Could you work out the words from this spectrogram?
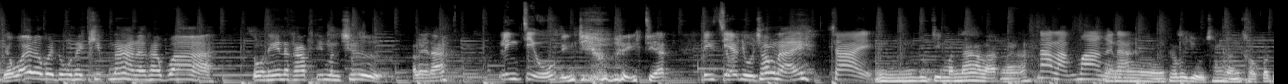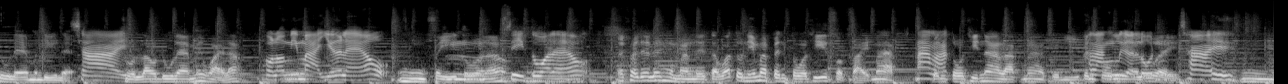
เดี๋ยวไว้เราไปดูในคลิปหน้านะครับว่า ตัวนี้นะครับที่มันชื่ออะไรนะ ลิงจิ๋วลิงจิ๋วลิงเจี๊ยก ลิงจะเจี๊ยไปบอยู่ช่องไหนใช่ อืมจริง ๆ มันน่ารักนะน่ารักมากเลยนะ ออถ้าไปอยู่ช่องนั้นเขาก็ดูแลมันดีแหละ ใช่ ส่วนเราดูแลไม่ไหวแล้ว ของเรามีหมาเยอะแล้วอืมสี่ตัวแล้วสี่ตัวแล้ว ไม่ค่อยได้เล่นกับมันเลย แต่ว่าตัวนี้มันเป็นตัวที่สดใสมาก น่าเป็นรักตัวที่น่ารักมากตัวนี้พเป็นลังตัวเหลือล้นด้วยใช่ อืม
